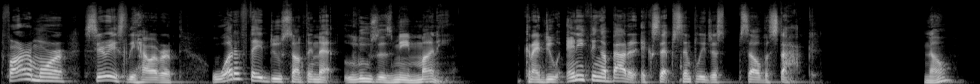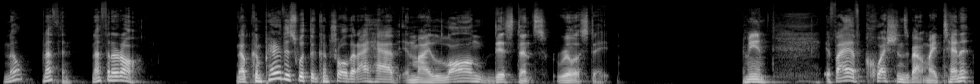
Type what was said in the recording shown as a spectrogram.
Far more seriously, however, what if they do something that loses me money? Can I do anything about it except simply just sell the stock? No, no, nothing, nothing at all. Now compare this with the control that I have in my long distance real estate. I mean, if I have questions about my tenant,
